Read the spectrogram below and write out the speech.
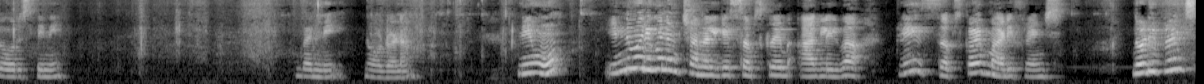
ತೋರಿಸ್ತೀನಿ. ಬನ್ನಿ, ನೋಡೋಣ. ನೀವು ಇನ್ನುವರೆಗೂ ನಮ್ಮ ಚಾನಲ್ಗೆ ಸಬ್ಸ್ಕ್ರೈಬ್ ಆಗಲಿಲ್ವಾ? ಪ್ಲೀಸ್ ಸಬ್ಸ್ಕ್ರೈಬ್ ಮಾಡಿ ಫ್ರೆಂಡ್ಸ್. ನೋಡಿ ಫ್ರೆಂಡ್ಸ್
